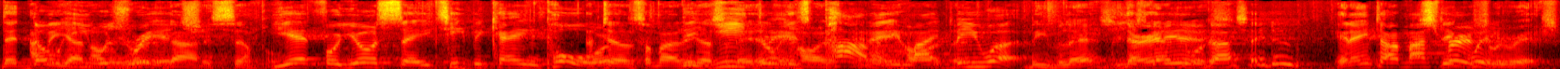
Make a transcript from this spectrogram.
that though he was rich, yet for your sakes he became poor, I'm telling somebody that ye through his poverty might be what? Be blessed. You there it is. what God say do. It ain't talking about Stick spiritually rich.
